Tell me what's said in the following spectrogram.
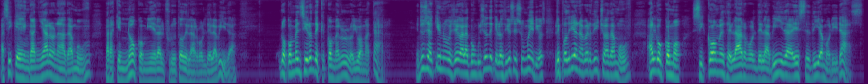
así que engañaron a Adamuv para que no comiera el fruto del árbol de la vida. Lo convencieron de que comerlo lo iba a matar. Entonces aquí uno llega a la conclusión de que los dioses sumerios le podrían haber dicho a Adamuv algo como si comes del árbol de la vida ese día morirás.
